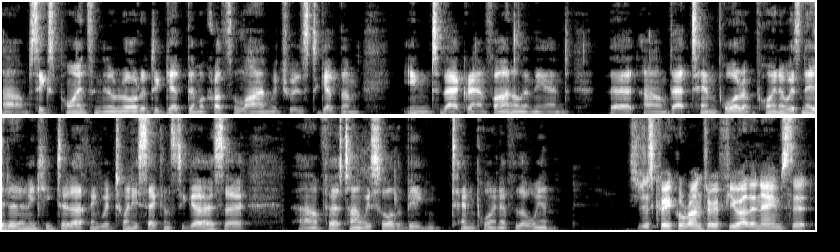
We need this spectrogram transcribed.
um, six points, and in order to get them across the line, which was to get them into that grand final in the end, that um, that 10 pointer was needed, and he kicked it, I think, with 20 seconds to go. So, um, first time we saw the big 10 pointer for the win. So, just quick, we'll run through a few other names that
